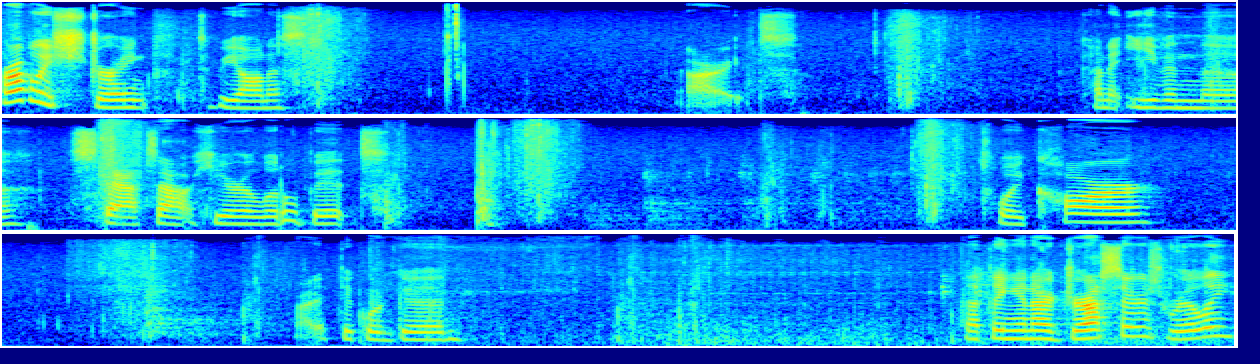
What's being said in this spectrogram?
Probably strength, to be honest. Alright. Kind of even the stats out here a little bit. Toy car. I think we're good. Nothing in our dressers, really?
